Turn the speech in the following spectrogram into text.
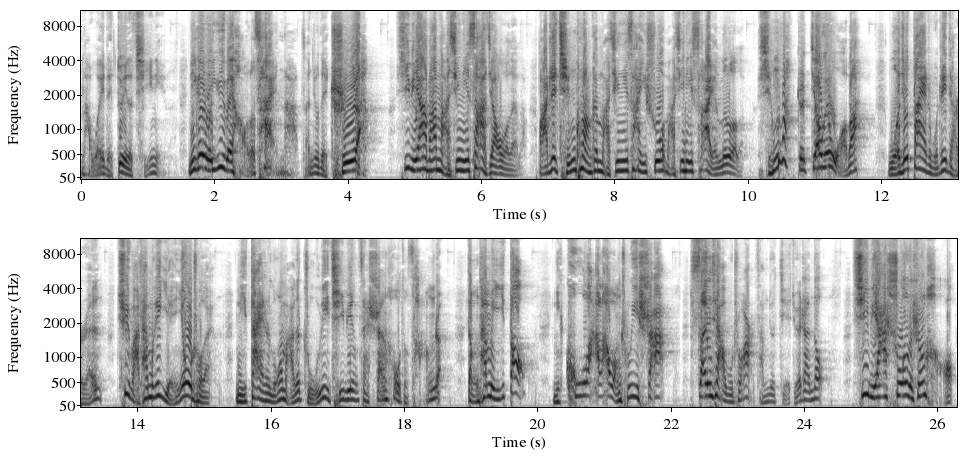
那我也得对得起你。”你给我预备好了菜，那咱就得吃啊！西比亚把马西尼萨叫过来了，把这情况跟马西尼萨一说，马西尼萨也乐了。行吧，这交给我吧，我就带着我这点人去把他们给引诱出来。你带着罗马的主力骑兵在山后头藏着，等他们一到，你哭啦啦往出一杀，三下五除二，咱们就解决战斗。西比亚说了声好，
